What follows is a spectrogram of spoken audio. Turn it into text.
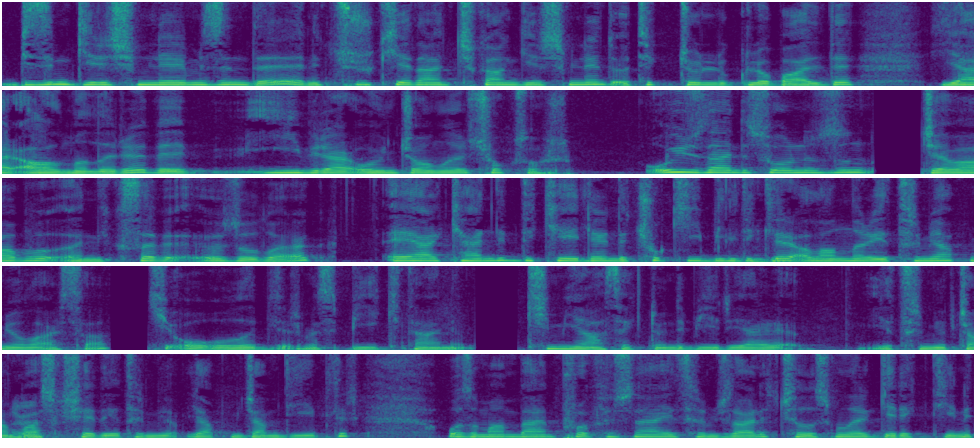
Bizim girişimlerimizin de hani Türkiye'den çıkan girişimlerin de öteki türlü globalde yer almaları ve iyi birer oyuncu olmaları çok zor. O yüzden de sorunuzun cevabı hani kısa ve öz olarak eğer kendi dikeylerinde çok iyi bildikleri alanlara yatırım yapmıyorlarsa ki o olabilir mesela bir iki tane kimya sektöründe bir yere yatırım yapacağım, evet. başka şeyde yatırım yapmayacağım diyebilir. O zaman ben profesyonel yatırımcılarla çalışmaları gerektiğini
